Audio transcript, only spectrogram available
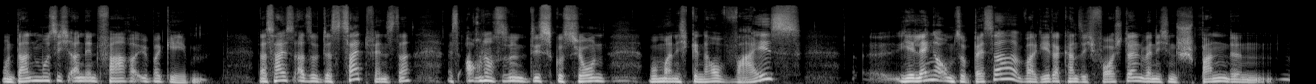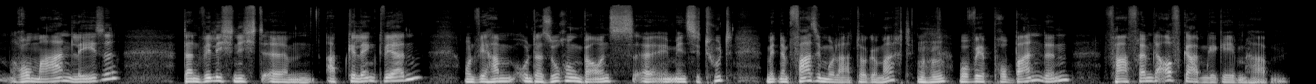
und dann muss ich an den Fahrer übergeben. Das heißt also, das Zeitfenster ist auch noch so eine Diskussion, wo man nicht genau weiß, äh, je länger, umso besser, weil jeder kann sich vorstellen, wenn ich einen spannenden Roman lese, dann will ich nicht ähm, abgelenkt werden. Und wir haben Untersuchungen bei uns äh, im Institut mit einem Fahrsimulator gemacht, mhm. wo wir Probanden fahrfremde Aufgaben gegeben haben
